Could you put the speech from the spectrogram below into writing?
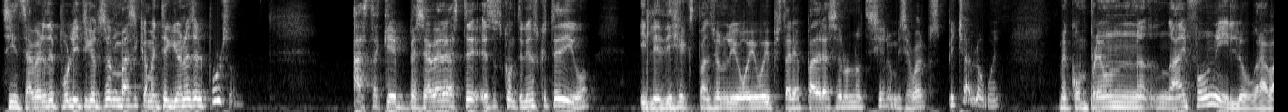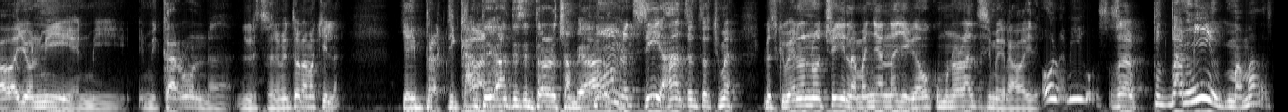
sin saber de política. Entonces, básicamente guiones del pulso. Hasta que empecé a ver este, esos contenidos que te digo y le dije Expansión, le digo, oye, güey, pues estaría padre hacer un noticiero. Me dice, güey, pues píchalo, güey. Me compré un, un iPhone y lo grababa yo en mi, en mi, en mi carro, en, la- en el estacionamiento de la maquila. Y ahí practicaba. Antes, ¿no? antes de entrar a chambear. No, hombre, sí, ajá, antes de entrar a chambear. Lo escribía en la noche y en la mañana llegaba como una hora antes y me grababa y de, hola amigos. O sea, pues para mí, mamadas.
